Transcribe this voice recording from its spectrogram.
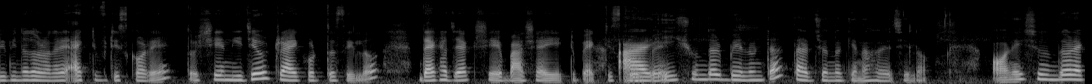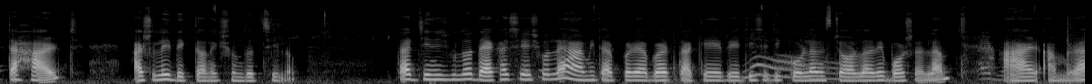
বিভিন্ন ধরনের অ্যাক্টিভিটিস করে। তো সে নিজেও ট্রাই করতেছিল। দেখা যাক সে বাসায় একটু প্র্যাকটিস আর এই সুন্দর বেলুনটা তার জন্য কেনা হয়েছিল। অনেক সুন্দর একটা হার্ট আসলেই দেখতে অনেক সুন্দর ছিল। তার জিনিসগুলো দেখা শেষ হলে আমি তারপরে আবার তাকে রেডি সেডি করলাম স্টলারে বসালাম। আর আমরা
